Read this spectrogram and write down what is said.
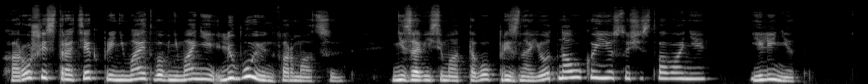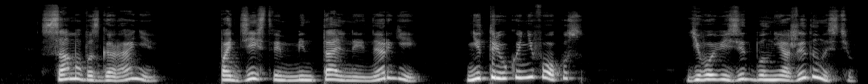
Хороший стратег принимает во внимание любую информацию, независимо от того, признает наука ее существование или нет. Самовозгорание под действием ментальной энергии не трюк и не фокус. Его визит был неожиданностью,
